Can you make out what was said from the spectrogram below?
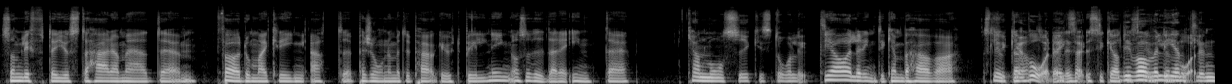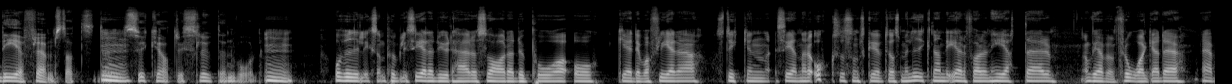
som lyfte just det här med eh, fördomar kring att personer med typ hög utbildning och så vidare inte, kan må psykiskt dåligt. ja eller inte kan behöva slutenvård. Psykiatri- Eller exakt. Det var väl slutenvård. egentligen det främst, att det Mm. psykiatrisk slutenvård. Mm. Och vi liksom publicerade ju det här och svarade på och eh, det var flera stycken senare också som skrev till oss med liknande erfarenheter. Och vi även frågade, eh,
